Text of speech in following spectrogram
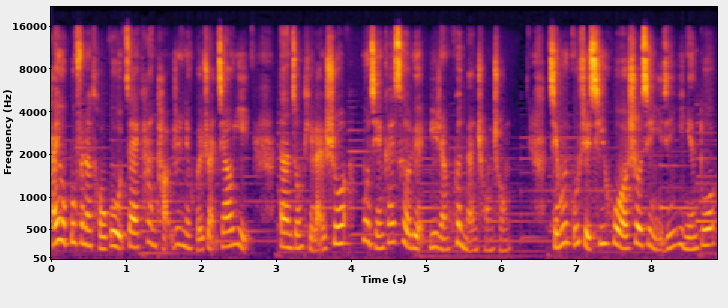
还有部分的头部在探讨日内回转交易，但总体来说，目前该策略依然困难重重。请问股指期货受限已经一年多，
